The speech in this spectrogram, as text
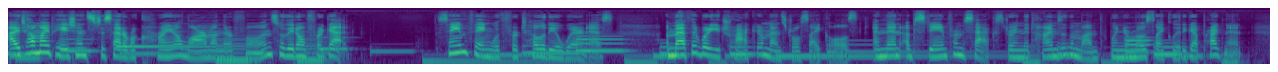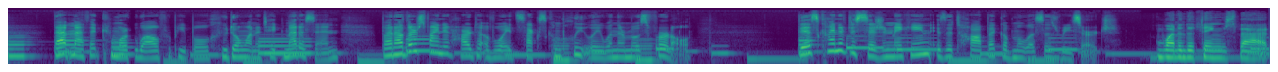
I tell my patients to set a recurring alarm on their phone so they don't forget. Same thing with fertility awareness, a method where you track your menstrual cycles and then abstain from sex during the times of the month when you're most likely to get pregnant. That method can work well for people who don't want to take medicine, but others find it hard to avoid sex completely when they're most fertile. This kind of decision making is a topic of Melissa's research. One of the things that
